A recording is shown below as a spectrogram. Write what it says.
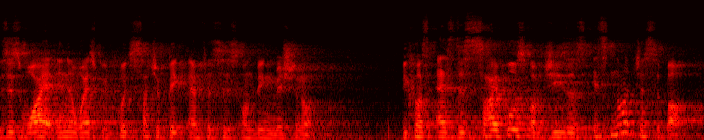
This is why at Inner West we put such a big emphasis on being missional. Because as disciples of Jesus, it's not just about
